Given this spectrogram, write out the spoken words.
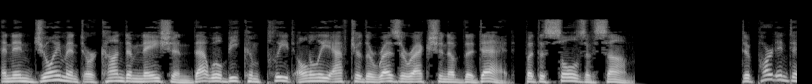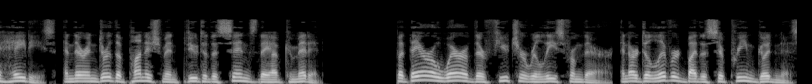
an enjoyment or condemnation that will be complete only after the resurrection of the dead, but the souls of some depart into Hades, and there endure the punishment due to the sins they have committed. But they are aware of their future release from there, and are delivered by the supreme goodness,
